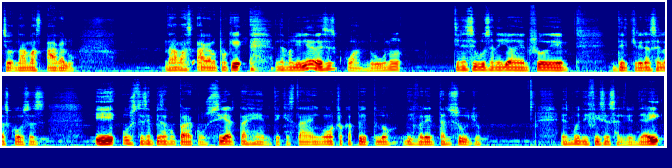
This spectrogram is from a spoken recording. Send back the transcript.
Yo nada más hágalo. Nada más hágalo. Porque la mayoría de veces cuando uno tiene ese gusanillo adentro de, de querer hacer las cosas y usted se empieza a comparar con cierta gente que está en otro capítulo diferente al suyo es muy difícil salir de ahí,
